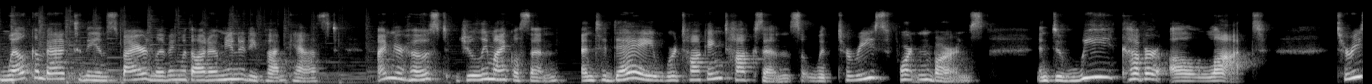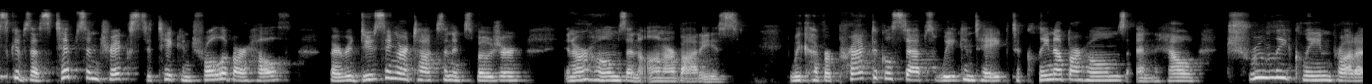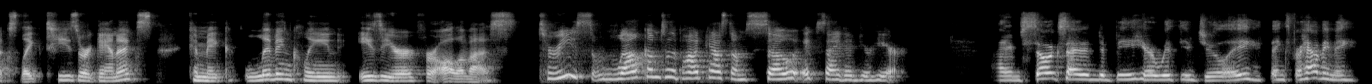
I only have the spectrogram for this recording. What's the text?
Welcome back to the Inspired Living with Autoimmunity podcast. I'm your host, Julie Michelson, and today we're talking toxins with Therese Fortin Barnes. And do we cover a lot? Therese gives us tips and tricks to take control of our health by reducing our toxin exposure in our homes and on our bodies. We cover practical steps we can take to clean up our homes and how truly clean products like Tease Organics can make living clean easier for all of us. Therese, welcome to the podcast. I'm so excited you're here. I'm so excited to be here with you, Julie. Thanks for having me.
